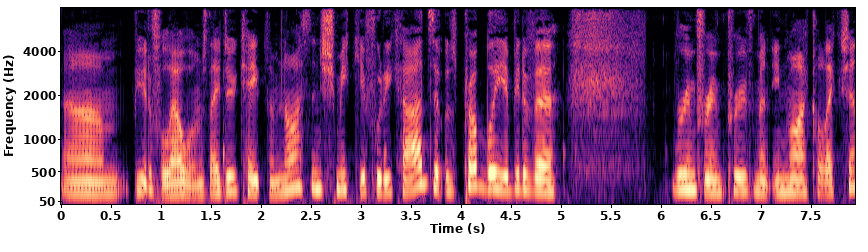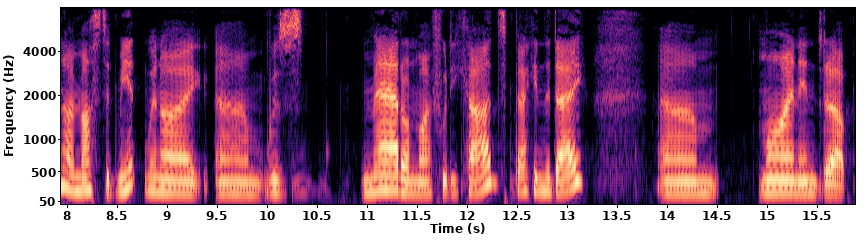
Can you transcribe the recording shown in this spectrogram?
Um, beautiful albums. They do keep them nice and schmick your footy cards. It was probably a bit of a room for improvement in my collection, I must admit, when I um, was mad on my footy cards back in the day. Um, mine ended up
